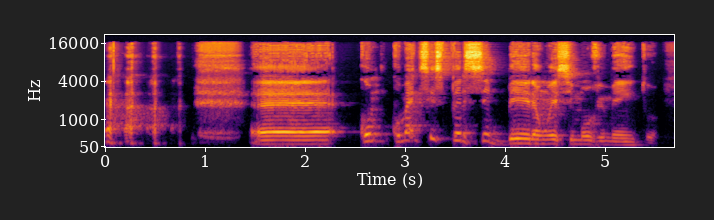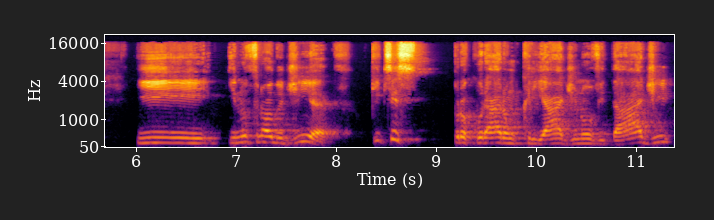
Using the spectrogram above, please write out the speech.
é, como, como é que vocês perceberam esse movimento? E, e no final do dia, que, que vocês procuraram criar de novidade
